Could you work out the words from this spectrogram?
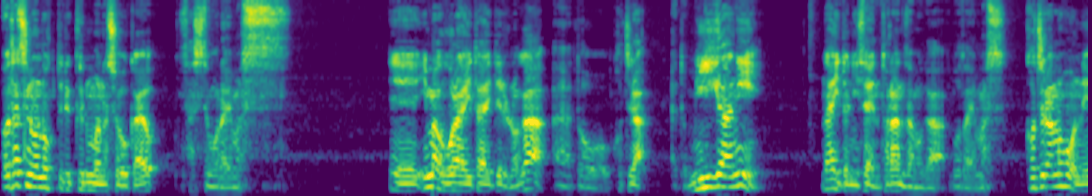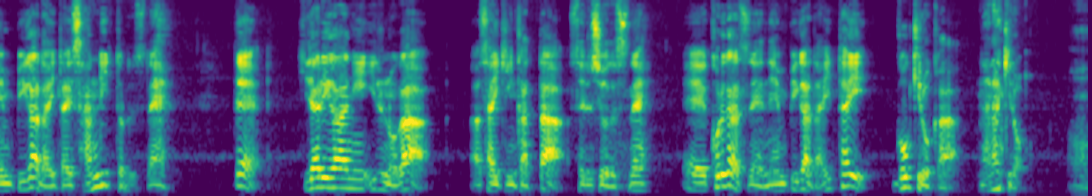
私の乗ってる車の紹介をさせてもらいます。えー、今ご覧いただいているのが、あと、こちら、あと右側にナイト2000トランザムがございます。こちらの方燃費がだいたい3リットルですね。で、左側にいるのが最近買ったセルシオですね。えー、これがですね、燃費がだいたい5キロから7キロ。うん。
